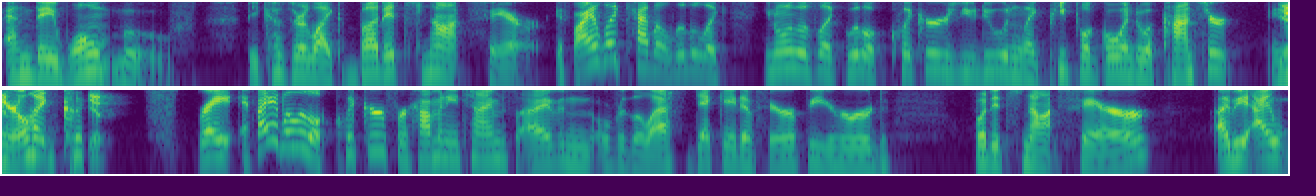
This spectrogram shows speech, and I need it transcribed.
and they won't move because they're like, but it's not fair. If I like had a little, like, you know, those like little clickers you do when like people go into a concert and yep. you're like, yep. right? If I had a little clicker for how many times I've, in over the last decade of therapy, heard, but it's not fair. I mean, I,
